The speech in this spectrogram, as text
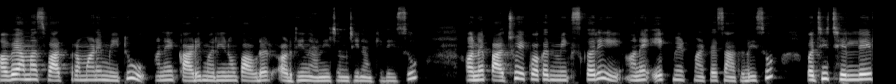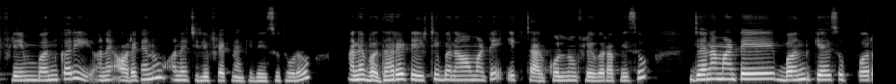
હવે આમાં સ્વાદ પ્રમાણે મીઠું અને કાળી મરીનો પાવડર અડધી નાની ચમચી નાખી દઈશું અને પાછું એક વખત મિક્સ કરી અને એક મિનિટ માટે સાંતળીશું. પછી છેલ્લે ફ્લેમ બંધ કરી અને ઓરેગેનો અને ચીલી ફ્લેક નાખી દઈશું થોડો. અને વધારે ટેસ્ટી બનાવવા માટે એક ચારકોલનો ફ્લેવર આપીશું. જેના માટે બંધ ગેસ ઉપર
